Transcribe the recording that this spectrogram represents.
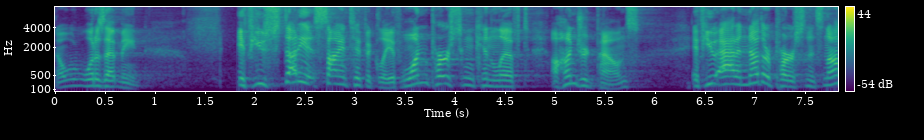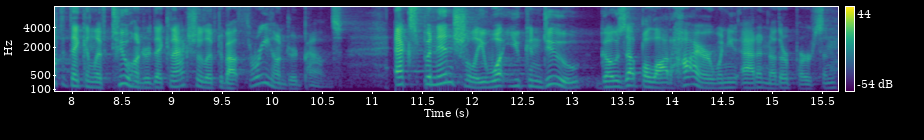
Now, what does that mean? If you study it scientifically, if one person can lift 100 pounds, if you add another person, it's not that they can lift 200, they can actually lift about 300 pounds. Exponentially, what you can do goes up a lot higher when you add another person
